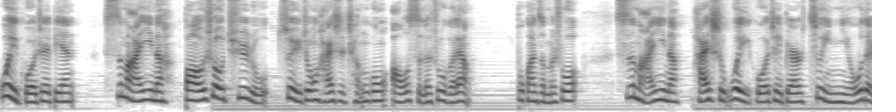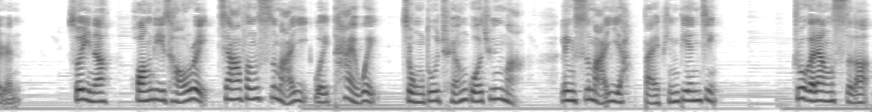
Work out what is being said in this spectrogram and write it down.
魏国这边，司马懿呢饱受屈辱，最终还是成功熬死了诸葛亮。不管怎么说，司马懿呢还是魏国这边最牛的人。所以呢，皇帝曹睿加封司马懿为太尉，总督全国军马，令司马懿啊摆平边境。诸葛亮死了，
